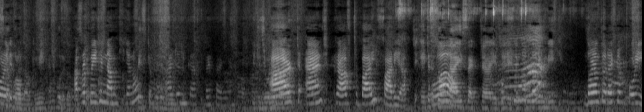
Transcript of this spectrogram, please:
করে দেবো। বলে দাও, তুমি এখানে বলে দাও আপনার পেজের নাম কি যেন। Art and craft by Fariya এটা সো নাইস একটা এটা? ইউনিক ধরেন তো এটা একটা পরি।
